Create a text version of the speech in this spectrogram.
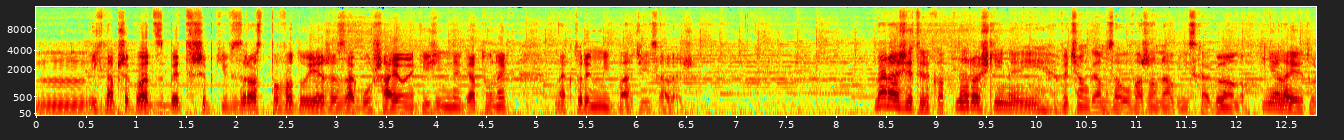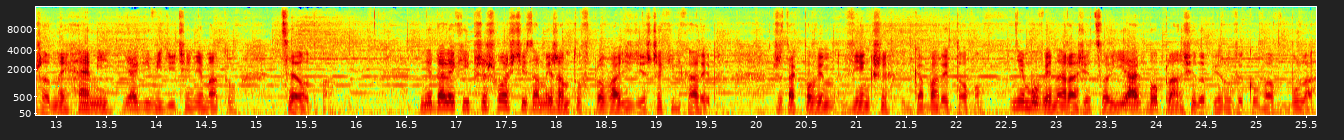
mm, ich na przykład zbyt szybki wzrost powoduje, że zagłuszają jakiś inny gatunek, na którym mi bardziej zależy. Na razie tylko tnę rośliny i wyciągam zauważone ogniska glonu. Nie leję tu żadnej chemii, jak i widzicie nie ma tu CO2. W niedalekiej przyszłości zamierzam tu wprowadzić jeszcze kilka ryb, że tak powiem większych gabarytowo. Nie mówię na razie co i jak, bo plan się dopiero wykuwa w bólach.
